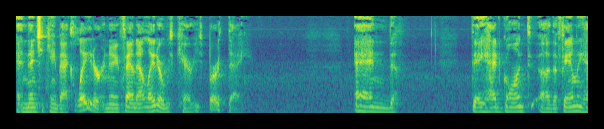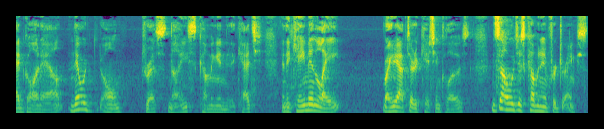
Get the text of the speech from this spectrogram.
And then she came back later, and then I found out later it was Carrie's birthday. And they had gone, to, uh, the family had gone out, and they were all dressed nice coming into the catch. And they came in late, right after the kitchen closed. And so we're just coming in for drinks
